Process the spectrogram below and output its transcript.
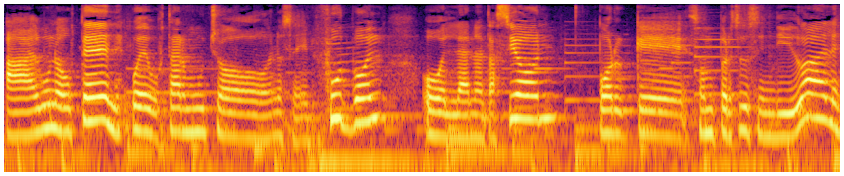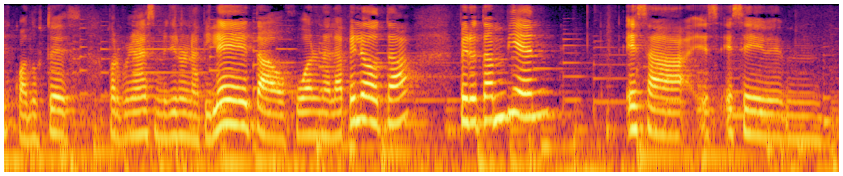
a algunos de ustedes les puede gustar mucho, no sé, el fútbol o la natación, porque son procesos individuales, cuando ustedes por primera vez se metieron en una pileta o jugaron a la pelota, pero también esa, ese, mm,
